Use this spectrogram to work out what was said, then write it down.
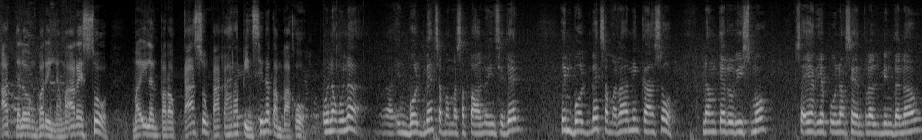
at dalawang baril ng maaresto. Mailan pa raw kasong kakaharapin si Tambaco. Unang-una, uh, involvement sa Mamasapano incident, involvement sa maraming kaso ng terorismo sa area po ng Central Mindanao.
